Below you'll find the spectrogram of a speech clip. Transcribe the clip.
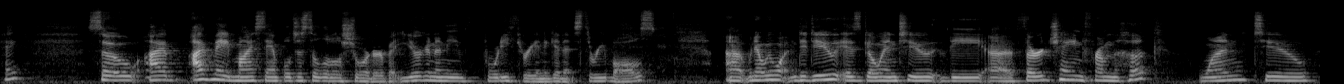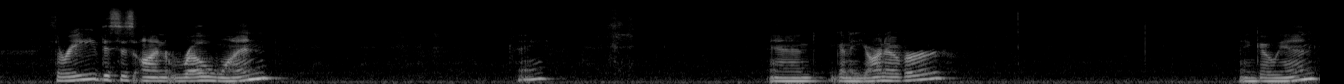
Okay, so I've, I've made my sample just a little shorter, but you're gonna need 43, and again, it's three balls. Uh, now we want to do is go into the uh, third chain from the hook. One, two, three. This is on row one. Okay. And I'm gonna yarn over and go in.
